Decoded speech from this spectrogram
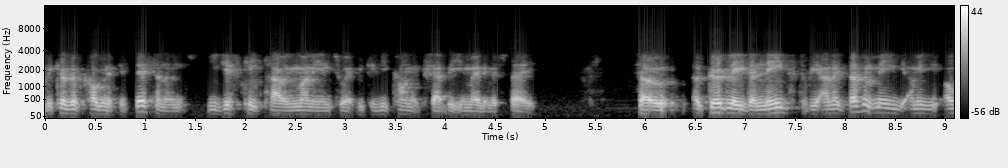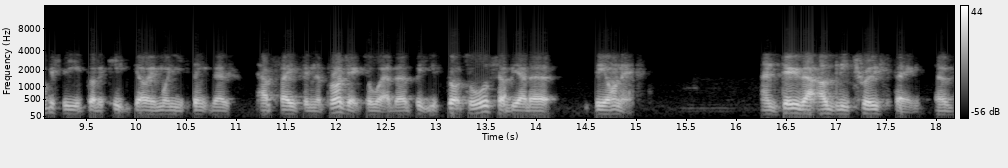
because of cognitive dissonance, you just keep plowing money into it because you can't accept that you made a mistake. So a good leader needs to be, and it doesn't mean, I mean, obviously you've got to keep going when you think there's, have faith in the project or whatever, but you've got to also be able to be honest and do that ugly truth thing of,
